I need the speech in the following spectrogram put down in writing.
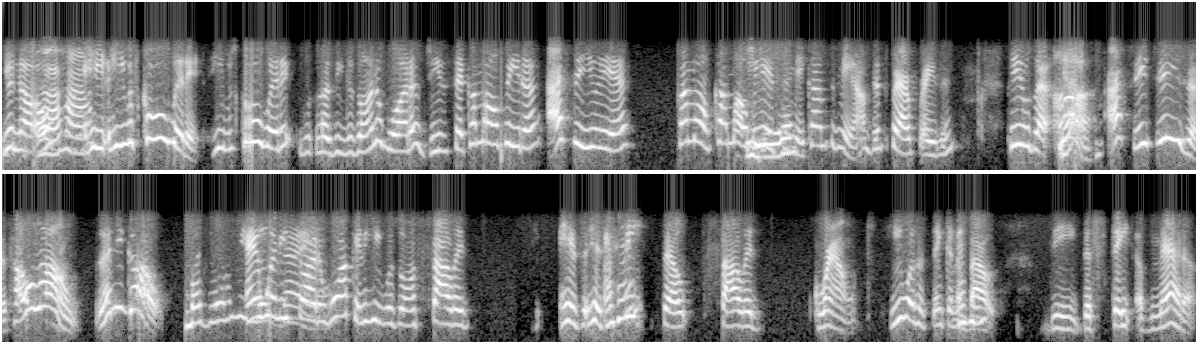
You know, Uh-huh. he he was cool with it. He was cool with it because he was on the water. Jesus said, "Come on, Peter. I see you here. Come on, come over here to me. Come to me." I'm just paraphrasing. Peter was like, "Uh, Yeah. I see Jesus. Hold on, let me go." But then he and when he down. started walking, he was on solid. His his Mhm. feet felt solid ground. He wasn't thinking Mhm. about the the state of matter.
